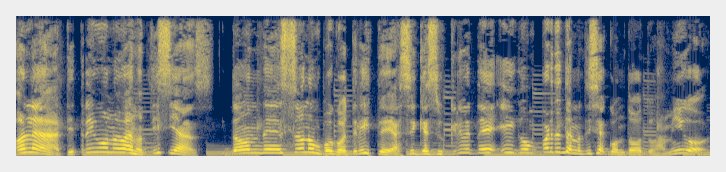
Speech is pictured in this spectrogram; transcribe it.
Hola, te traigo nuevas noticias, donde son un poco tristes, así que suscríbete y comparte esta noticia con todos tus amigos,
